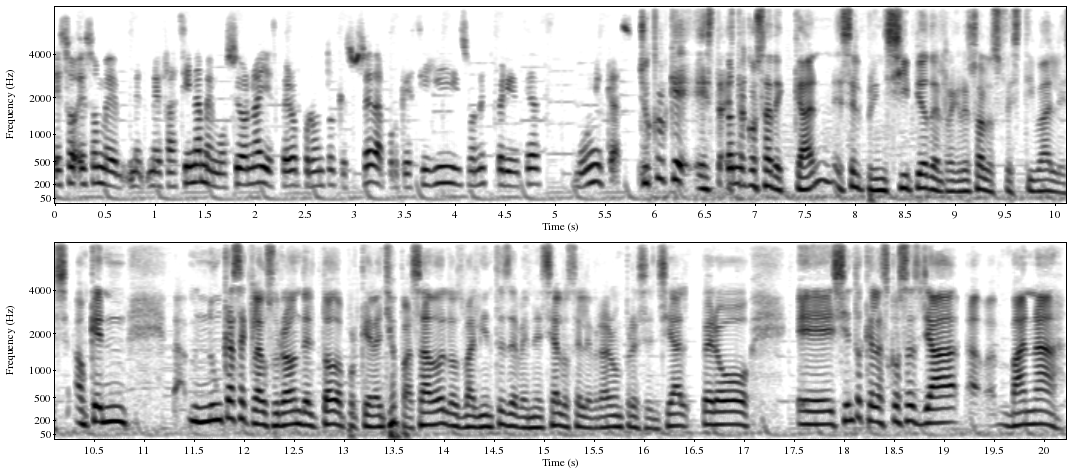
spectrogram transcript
eso, eso me, me- me fascina, me emociona y espero pronto que suceda, porque sí son experiencias únicas. Yo creo que esta, esta cosa de Cannes es el principio del regreso a los festivales, aunque nunca se clausuraron del todo, porque el año pasado los valientes de Venecia lo celebraron presencial, pero eh, siento que las cosas ya ah, van a,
